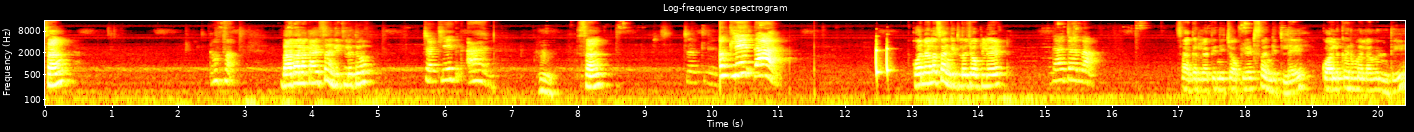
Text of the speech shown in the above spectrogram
सांग. गप्पा. दादाला काय सांगितलं तू? चॉकलेट आण. सांग. चॉकलेट कोणाला सांगितलं चॉकलेट? सागरला तिने चॉकलेट सांगितलंय कॉल कर मला म्हणते.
